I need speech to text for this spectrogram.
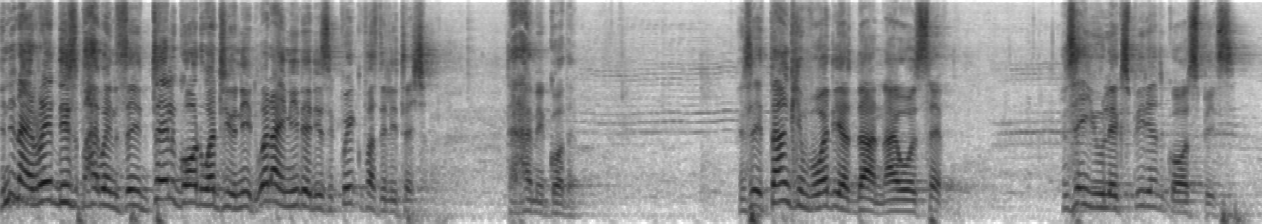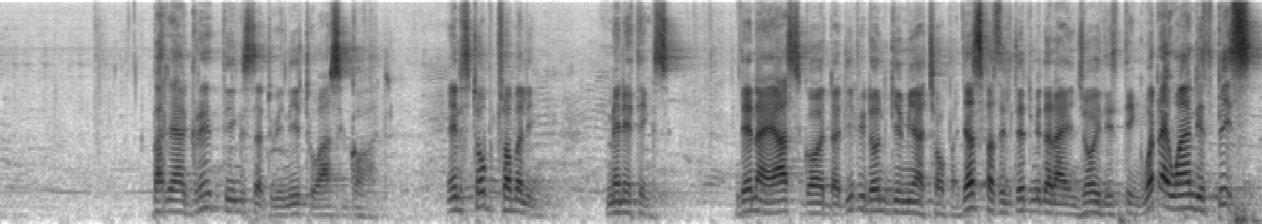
And then I read this Bible and said, Tell God what you need. What I needed is a quick facilitation that I may go there. And say, Thank Him for what He has done. I was saved. And say, You will experience God's peace. But there are great things that we need to ask God. And stop troubling many things. Then I ask God that if you don't give me a chopper, just facilitate me that I enjoy this thing. What I want is peace.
